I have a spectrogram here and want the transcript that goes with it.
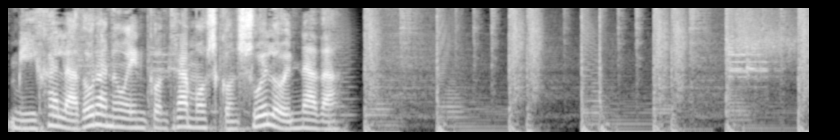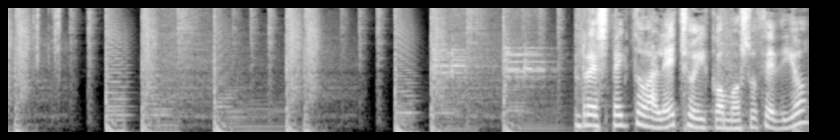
mi hija la adora no encontramos consuelo en nada, Respecto al hecho y cómo sucedió,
